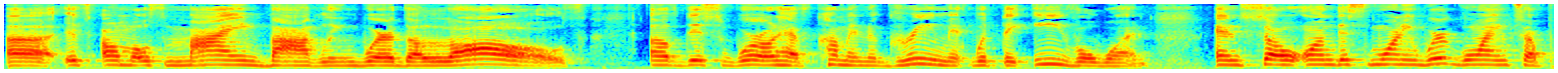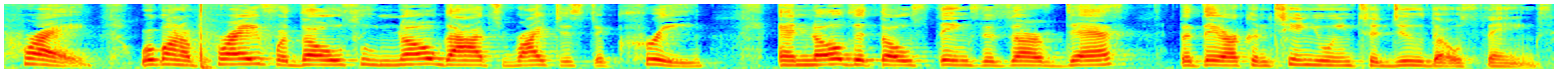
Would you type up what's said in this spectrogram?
uh, it's almost mind boggling, where the laws of this world have come in agreement with the evil one. And so on this morning, we're going to pray. We're going to pray for those who know God's righteous decree and know that those things deserve death, but they are continuing to do those things.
